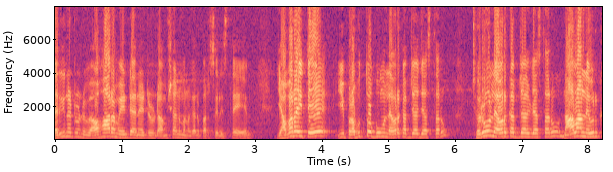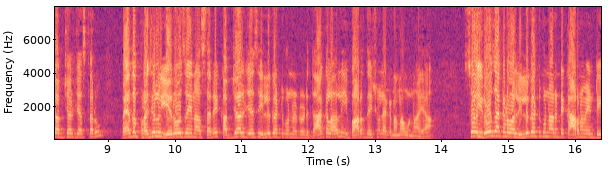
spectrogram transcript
జరిగినటువంటి వ్యవహారం ఏంటి అనేటువంటి అంశాన్ని మనం కానీ పరిశీలిస్తే ఎవరైతే ఈ ప్రభుత్వ భూములను ఎవరు కబ్జా చేస్తారు? చెరువులను ఎవరు కబ్జాలు చేస్తారు? నాలాలను ఎవరు కబ్జాలు చేస్తారు? పేద ప్రజలు ఏ రోజైనా సరే కబ్జాలు చేసి ఇల్లు కట్టుకున్నటువంటి దాఖలాలు ఈ భారతదేశంలో ఎక్కడన్నా ఉన్నాయా? సో ఈ రోజు అక్కడ వాళ్ళు ఇల్లు కట్టుకున్నారంటే కారణం ఏంటి?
